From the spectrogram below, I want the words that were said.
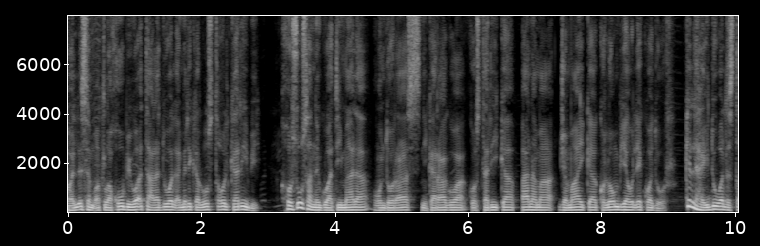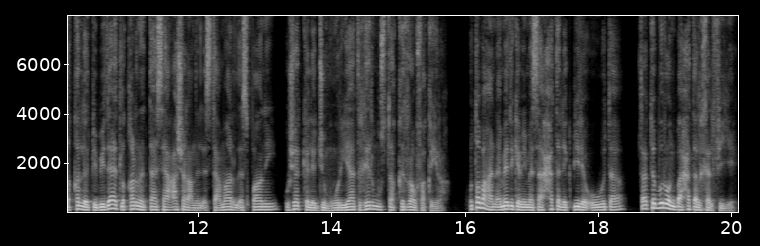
وهالاسم أطلقوه بوقتها على دول أمريكا الوسطى والكاريبي خصوصا غواتيمالا، هندوراس، نيكاراغوا، كوستاريكا، بنما، جامايكا، كولومبيا والإكوادور. كل هاي دول استقلت ببداية القرن التاسع عشر عن الاستعمار الإسباني وشكلت جمهوريات غير مستقرة وفقيرة. وطبعا أمريكا بمساحتها الكبيرة وقوتها تعتبرهم باحتها الخلفية.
